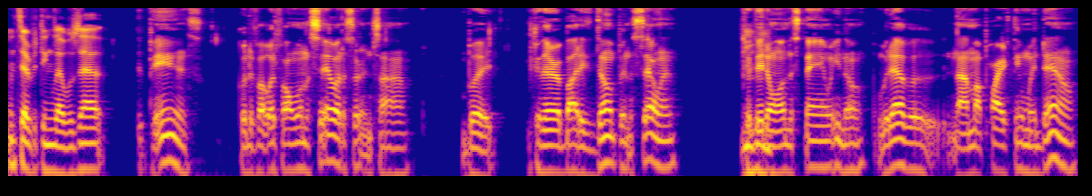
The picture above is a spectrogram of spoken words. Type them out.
once everything levels out. depends. What if I what if I want to sell at a certain time, but because everybody's dumping and selling because they Mhm. don't understand, you know, whatever. Now my price thing went down,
